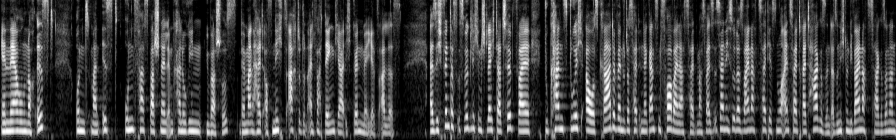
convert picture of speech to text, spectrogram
Ernährung noch isst. Und man ist unfassbar schnell im Kalorienüberschuss, wenn man halt auf nichts achtet und einfach denkt, ja, ich gönne mir jetzt alles. Also ich finde, das ist wirklich ein schlechter Tipp, weil du kannst durchaus, gerade wenn du das halt in der ganzen Vorweihnachtszeit machst, weil es ist ja nicht so, dass Weihnachtszeit jetzt nur ein, zwei, drei Tage sind, also nicht nur die Weihnachtstage, sondern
